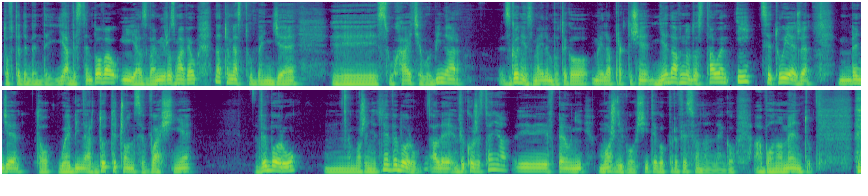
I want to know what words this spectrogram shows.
to wtedy będę ja występował i ja z Wami rozmawiał, natomiast tu będzie, yy, słuchajcie, webinar zgodnie z mailem, bo tego maila praktycznie niedawno dostałem i cytuję, że będzie to webinar dotyczący właśnie wyboru może nie tyle wyboru, ale wykorzystania y, w pełni możliwości tego profesjonalnego abonamentu. Y,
